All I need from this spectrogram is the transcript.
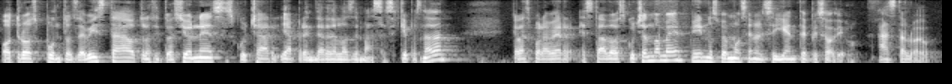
otros puntos de vista, otras situaciones, escuchar y aprender de los demás. Así que pues nada, Gracias por haber estado escuchándome y nos vemos en el siguiente episodio. Hasta luego.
